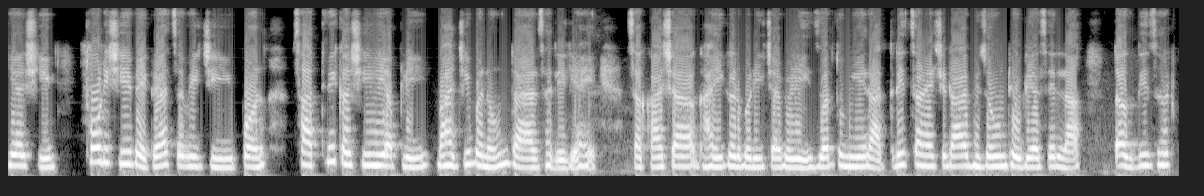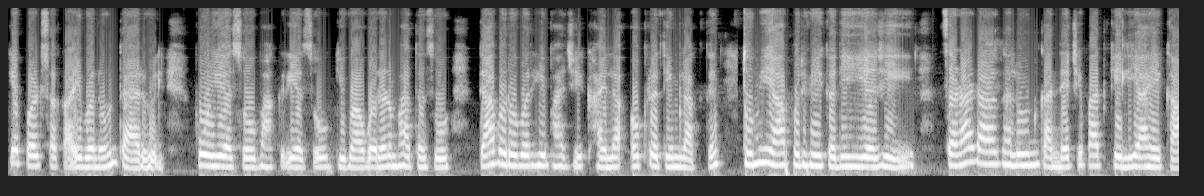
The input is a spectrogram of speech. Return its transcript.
ही अशी थोडीशी वेगळ्या चवीची पण सात्विक अशी ही आपली भाजी बनवून तयार झालेली आहे. सकाळच्या घाई गडबडीच्या वेळी जर तुम्ही रात्री चण्याची डाळ भिजवून ठेवली असेल ना तर अगदी झटकेपट सकाळी बनवून तयार होईल. पोळी असो भाकरी असो किंवा वरण भात असो त्याबरोबर ही भाजी खायला अप्रतिम लागते. तुम्ही यापूर्वी कधी ही अशी चणा डाळ घालून कांद्याची पात केली आहे का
